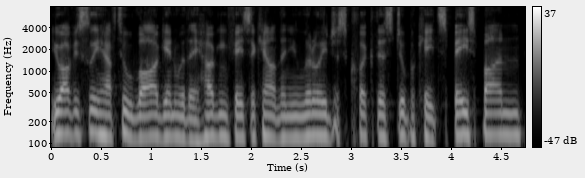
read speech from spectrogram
You obviously have to log in with a Hugging Face account. Then you literally just click this duplicate space button.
